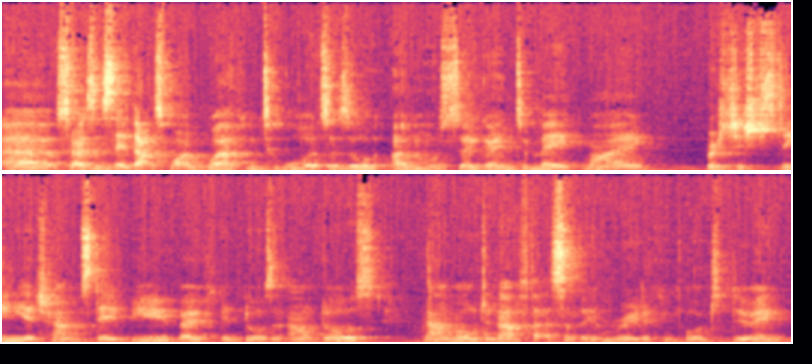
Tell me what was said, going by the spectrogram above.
Uh, so as I say, that's what I'm working towards. I'm also going to make my British Senior Champs debut, both indoors and outdoors. Now I'm old enough. That's something I'm really looking forward to doing.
